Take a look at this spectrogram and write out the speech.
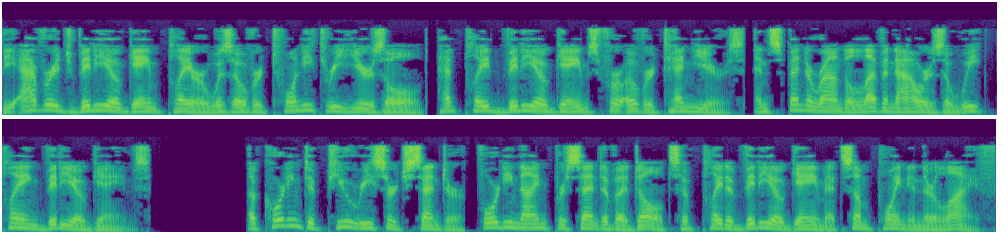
the average video game player was over 23 years old, had played video games for over 10 years, and spent around 11 hours a week playing video games. According to Pew Research Center, 49% of adults have played a video game at some point in their life.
